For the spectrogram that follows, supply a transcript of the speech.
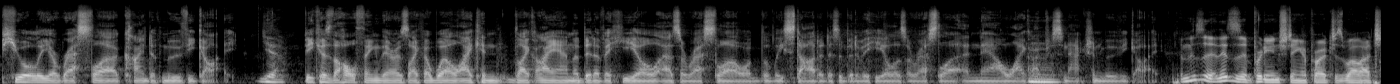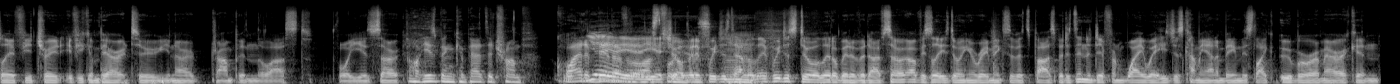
purely a wrestler kind of movie guy. Yeah. Because the whole thing there is like a well, I can like I am a bit of a heel as a wrestler, or at least started as a bit of a heel as a wrestler, and now like I'm mm. just an action movie guy. And this is a, this is a pretty interesting approach as well. Actually, if you treat if you compare it to you know Trump in the last four years, so Oh, he's been compared to Trump quite a yeah, bit yeah, over the yeah, last yeah, sure. But if we just have a, mm. if we just do a little bit of a dive, so obviously he's doing a remix of its past, but it's in a different way where he's just coming out and being this like uber American,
